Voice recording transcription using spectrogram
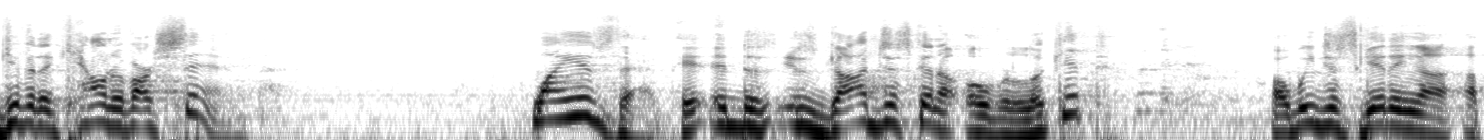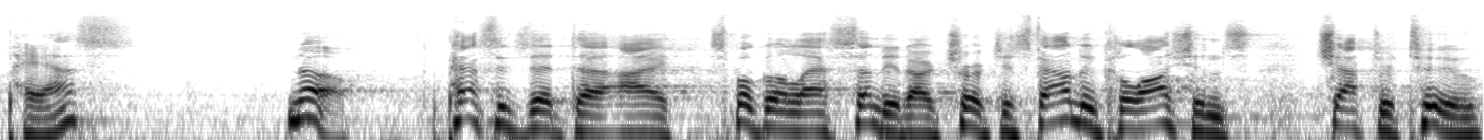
give an account of our sin? Why is that? It, it does, is God just going to overlook it? Are we just getting a, a pass? No. Passage that uh, I spoke on last Sunday at our church is found in Colossians chapter 2.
